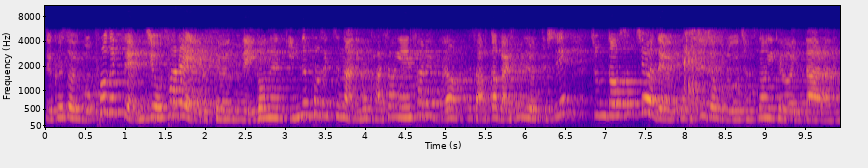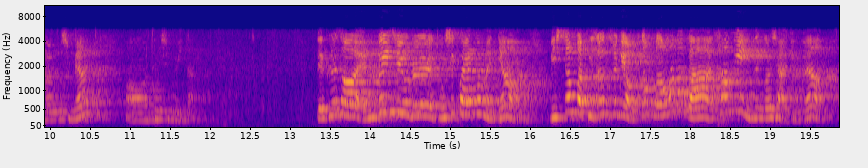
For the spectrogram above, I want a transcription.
네, 그래서 뭐 프로젝트 MGO 사례 이렇게 되어 있는데 이거는 있는 프로젝트는 아니고 가상의 사례고요. 그래서 아까 말씀드렸듯이 좀 더 수치화되어 있고 구체적으로 작성이 되어 있다라는 걸 보시면 어, 되십니다. 네, 그래서 MVGO를 도식화해보면요. 미션과 비전 중에 어떤 거 하나가 상위에 있는 것이 아니고요.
